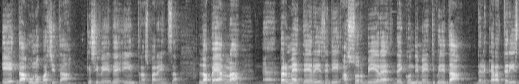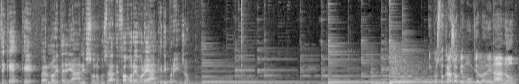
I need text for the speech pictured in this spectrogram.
e dà un'opacità che si vede in trasparenza. La perla eh, permette ai risi di assorbire dei condimenti, quindi dà delle caratteristiche che per noi italiani sono considerate favorevoli e anche di pregio. Questo caso abbiamo un violone nano,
